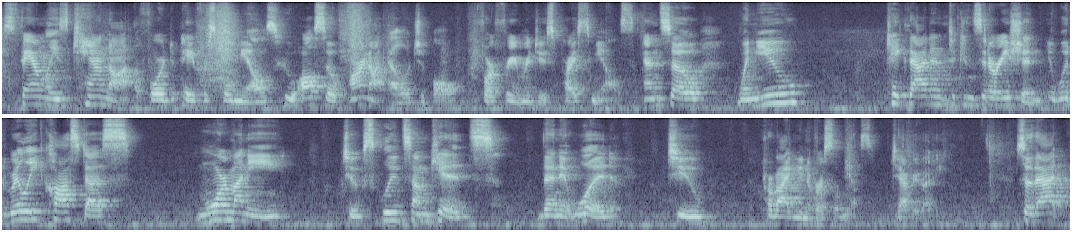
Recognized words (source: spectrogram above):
families cannot afford to pay for school meals who also are not eligible for free and reduced price meals. And so when you take that into consideration, it would really cost us more money to exclude some kids than it would to provide universal meals to everybody. So that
